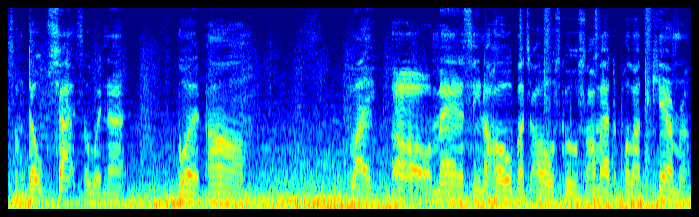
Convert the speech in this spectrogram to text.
some dope shots or whatnot. But um, like oh man, I seen a whole bunch of old schools, so I'm gonna have to pull out the camera.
